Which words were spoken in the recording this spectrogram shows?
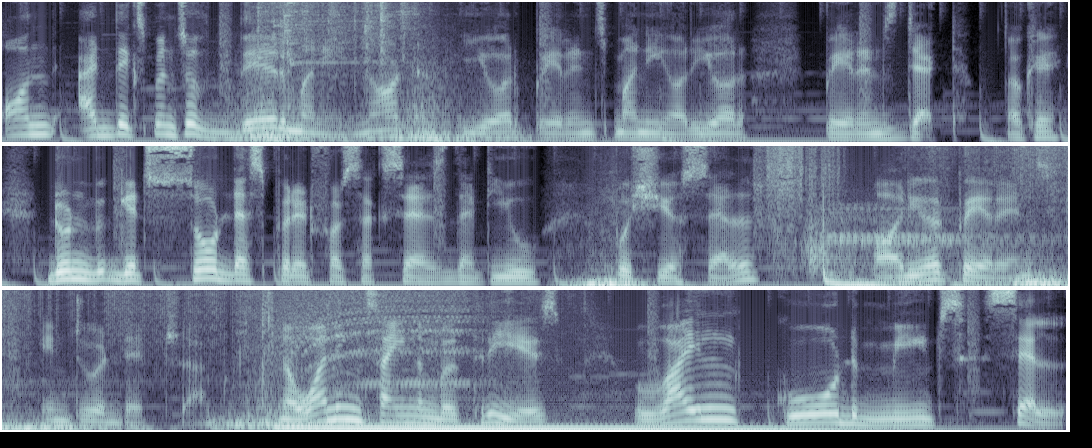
on at the expense of their money not your parents money or your parents debt okay? Don't get so desperate for success that you push yourself or your parents into a debt trap. Now warning sign number 3 is while code meets cell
